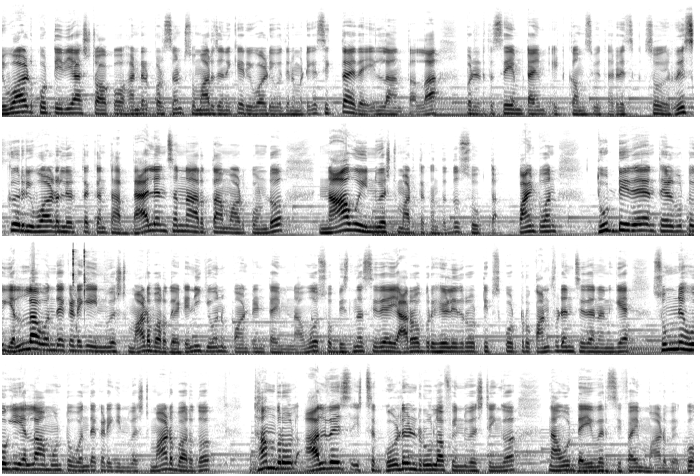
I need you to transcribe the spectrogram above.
reward ಕೊಟ್ಟಿದೆಯಾ ಸ್ಟಾಕು ಹಂಡ್ರೆಡ್ ಪರ್ಸೆಂಟ್ ಸುಮಾರು ಜನಕ್ಕೆ ರಿವಾರ್ಡ್ ಇವತ್ತಿನ ಮಟ್ಟಿಗೆ ಸಿಗ್ತಾ ಇದೆ. ಇಲ್ಲ ಅಂತಲ್ಲ but at the same time it comes with a risk so risk ರಿವಾರ್ಡಲ್ಲಿ ಇರ್ತಕ್ಕಂತಹ ಬ್ಯಾಲೆನ್ಸನ್ನು ಅರ್ಥ ಮಾಡಿಕೊಂಡು ನಾವು ಇನ್ವೆಸ್ಟ್ ಮಾಡ್ತಕ್ಕಂಥದ್ದು ಸೂಕ್ತ. ಪಾಯಿಂಟ್ ಒನ್ ದುಡ್ಡಿದೆ ಅಂತ ಹೇಳ್ಬಿಟ್ಟು ಎಲ್ಲ ಒಂದೇ ಕಡೆಗೆ ಇನ್ವೆಸ್ಟ್ ಮಾಡಬಾರ್ದು. At any given point in time ನಾವು. ಸೊ ಬಿಸ್ನೆಸ್ ಇದೆ, ಯಾರೊಬ್ರು ಹೇಳಿದ್ರು ಟಿಪ್ಸ್ ಕೊಟ್ಟರು ಕಾನ್ಫಿಡೆನ್ಸ್ ಇದೆ ನನಗೆ. ಸುಮ್ಮನೆ ಹೋಗಿ ಎಲ್ಲ ಅಮೌಂಟು ಒಂದೇ ಕಡೆಗೆ ಇನ್ವೆಸ್ಟ್ ಮಾಡಬಾರ್ದು. Thumb rule always it's a golden rule of investing ನಾವು ಡೈವರ್ಸಿಫೈ ಮಾಡಬೇಕು.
